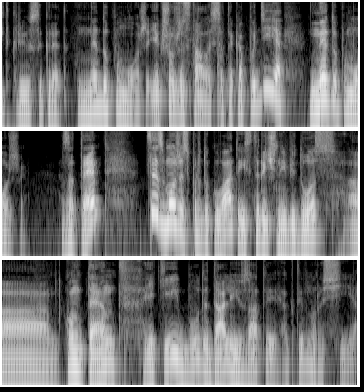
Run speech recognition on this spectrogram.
Відкрию секрет, не допоможе. Якщо вже сталася така подія, не допоможе. Зате це зможе спродукувати історичний відос, контент, який буде далі юзати активно Росія.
